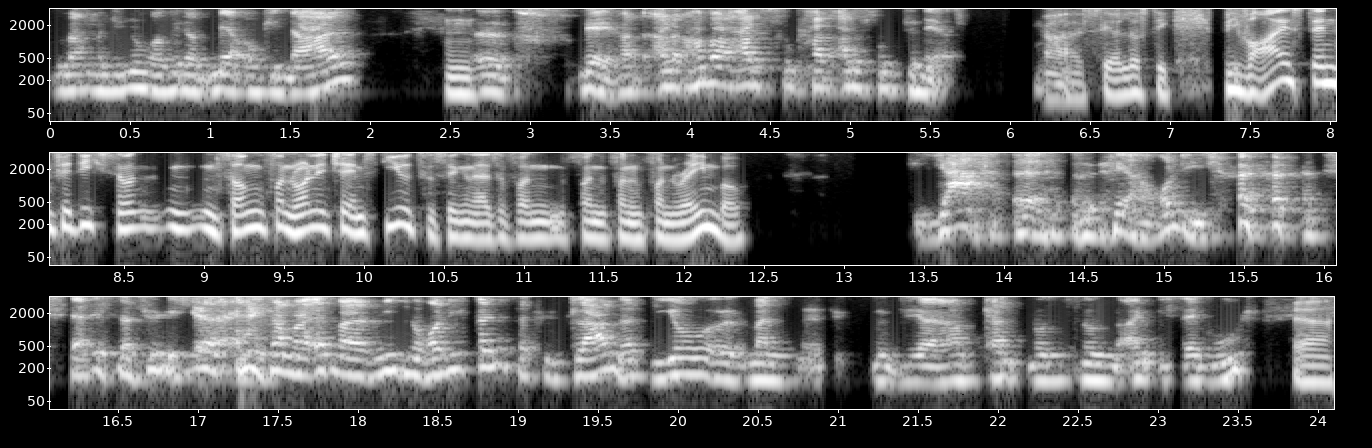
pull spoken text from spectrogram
machen wir die Nummer wieder mehr original. Hm. Äh, nee, hat, aber alles, hat alles funktioniert. Ja, sehr lustig. Wie war es denn für dich, so einen Song von Ronnie James Dio zu singen, also von, von, von, von Rainbow? Ja, äh, ja, Ronny. das ist natürlich, äh, ich sag mal, erstmal ein riesen Ronny-Fan, ist natürlich klar. Ne? Dio, äh, man, äh, wir kannten uns nun eigentlich sehr gut. Ja,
